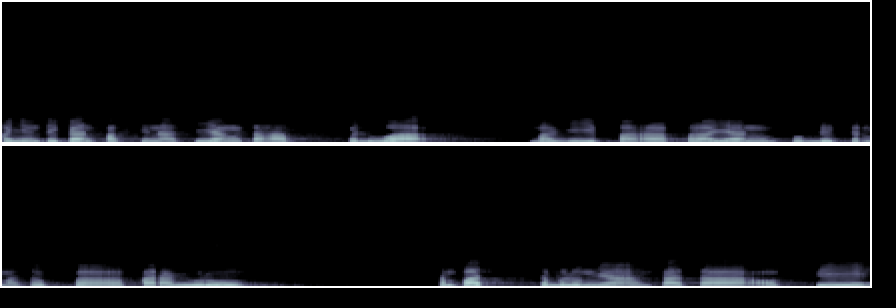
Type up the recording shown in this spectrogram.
penyuntikan vaksinasi yang tahap kedua bagi para pelayan publik termasuk uh, para guru. Tempat sebelumnya, kata Opi,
